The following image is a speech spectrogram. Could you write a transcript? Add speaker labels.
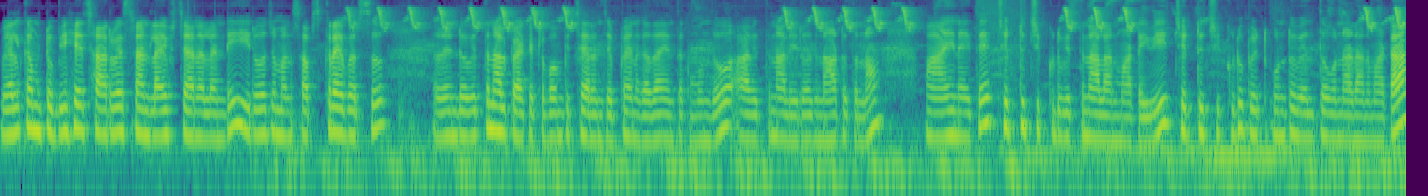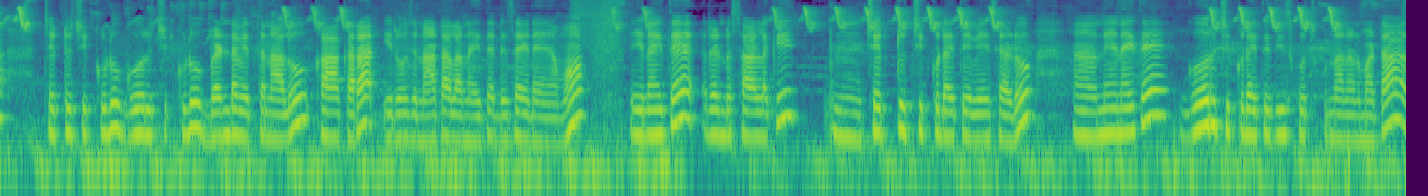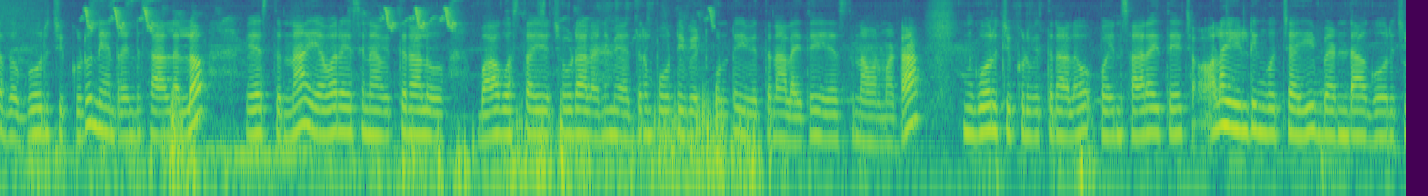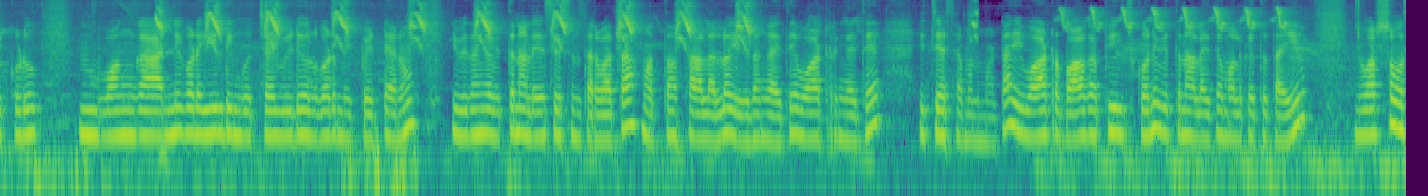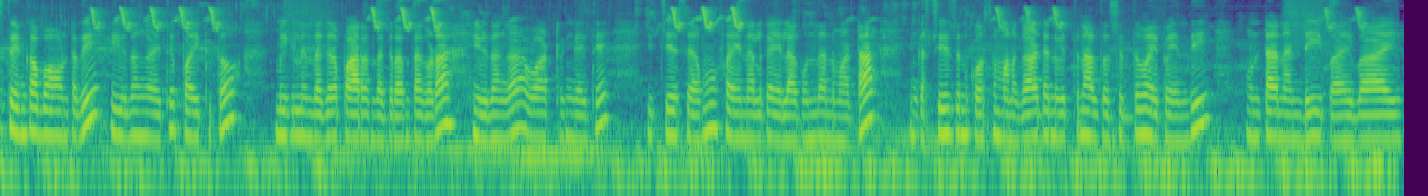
Speaker 1: Welcome to BH harvest and life channel అండి. ఈరోజు మన సబ్స్క్రైబర్స్ రెండు విత్తనాల ప్యాకెట్లు పంపించారని చెప్పాను కదా ఇంతకుముందు ఆ విత్తనాలు ఈరోజు నాటుతున్నాం. మా ఆయన అయితే చెట్టు చిక్కుడు విత్తనాలు అనమాట ఇవి. చెట్టు చిక్కుడు పెట్టుకుంటూ వెళ్తూ ఉన్నాడు అనమాట చెట్టు చిక్కుడు గోరు చిక్కుడు బెండ విత్తనాలు కాకర ఈరోజు నాటాలని అయితే డిసైడ్ అయ్యాము. ఈయనైతే రెండు సార్లకి చెట్టు చిక్కుడు అయితే వేశాడు నేనైతే గోరు చిక్కుడు అయితే తీసుకొచ్చుకున్నాను అనమాట అదో గోరు చిక్కుడు నేను రెండు సార్లలో వేస్తున్నా. ఎవరు వేసిన విత్తనాలు బాగా వస్తాయో చూడాలని మేమిద్దరం పోటీ పెట్టుకుంటూ ఈ విత్తనాలు అయితే వేస్తున్నాం అనమాట గోరు చిక్కుడు విత్తనాలు పోయినసారి అయితే చాలా ఈల్డింగ్ వచ్చాయి బెండ గోరు చిక్కుడు వంగ అన్నీ కూడా ఈల్డింగ్ వచ్చాయి వీడియోలు కూడా మీకు పెట్టాను. ఈ విధంగా విత్తనాలు వేసేసిన తర్వాత మొత్తం సాలల్లో ఈ విధంగా అయితే వాటరింగ్ అయితే ఇచ్చేసామన్నమాట. ఈ వాటర్ బాగా పీల్చుకొని విత్తనాలు అయితే మొలకెత్తుతాయి. వర్షం వస్తే ఇంకా బాగుంటుంది. ఈ విధంగా అయితే పైపుతో మిగిలిన దగ్గర పారం దగ్గర అంతా కూడా ఈ విధంగా వాటరింగ్ అయితే ఇచ్చేసాము. ఫైనల్గా ఇలాగుందనమాట ఇంకా సీజన్ కోసం మన గార్డెన్ విత్తనాలతో సిద్ధం అయిపోయింది. ఉంటానండి. Bye bye.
